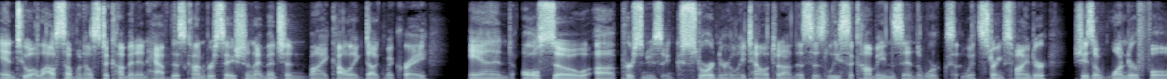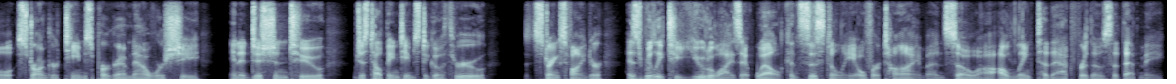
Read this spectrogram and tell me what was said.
and to allow someone else to come in and have this conversation. I mentioned my colleague Doug McRae, and also a person who's extraordinarily talented on this is Lisa Cummings in the works with StrengthsFinder. She has a wonderful Stronger Teams program now where she, in addition to just helping teams to go through StrengthsFinder, is really to utilize it well consistently over time. And so uh, I'll link to that for those that that may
